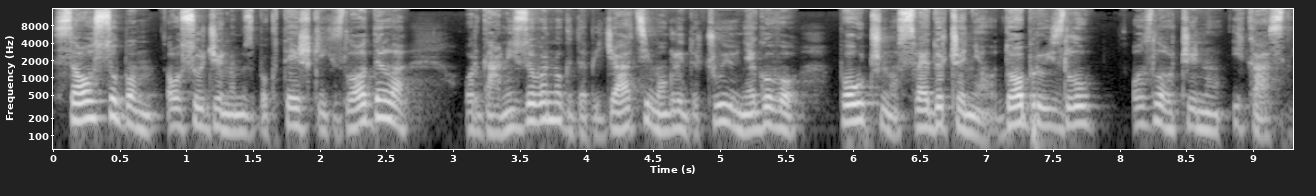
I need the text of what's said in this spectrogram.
sa osobom osuđenom zbog teških zlodela, organizovanog da bi đaci mogli da čuju njegovo poučno svedočenje o dobru i zlu, o zločinu i kazni.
